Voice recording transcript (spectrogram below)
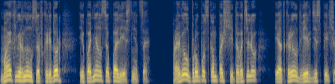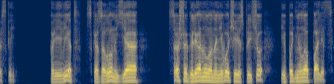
Майк вернулся в коридор и поднялся по лестнице, провел пропуском по считывателю и открыл дверь диспетчерской. «Привет», — сказал он, — «я...» Саша глянула на него через плечо и подняла палец.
